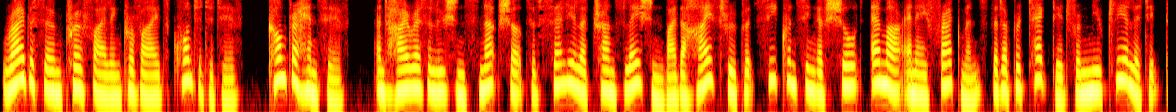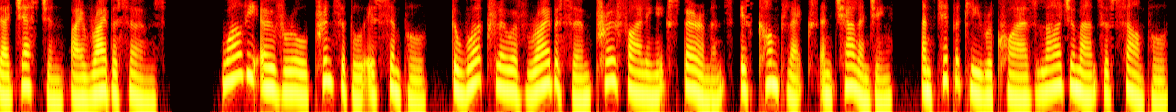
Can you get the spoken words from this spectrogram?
Ribosome profiling provides quantitative, comprehensive, and high resolution snapshots of cellular translation by the high throughput sequencing of short mRNA fragments that are protected from nucleolytic digestion by ribosomes. While the overall principle is simple, the workflow of ribosome profiling experiments is complex and challenging, and typically requires large amounts of sample,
